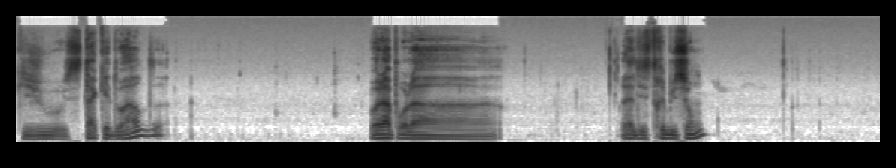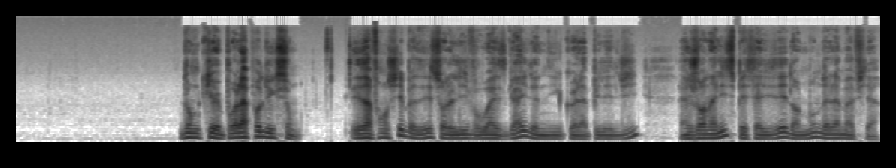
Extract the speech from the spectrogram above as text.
qui joue Stack Edwards. Voilà pour la, la distribution. Donc, euh, pour la production, Les Affranchis, basé sur le livre Wise Guy de Nicolas Pileggi, un journaliste spécialisé dans le monde de la mafia.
